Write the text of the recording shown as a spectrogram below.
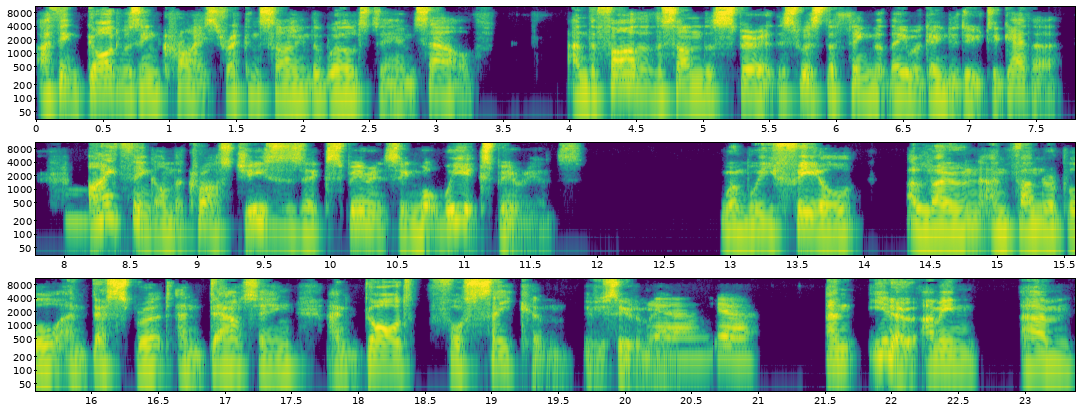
I think God was in Christ reconciling the world to himself. And the Father, the Son, the Spirit, this was the thing that they were going to do together. Mm. I think on the cross, Jesus is experiencing what we experience when we feel alone and vulnerable and desperate and doubting and God forsaken, if you see what I mean Yeah. Yeah. and you know i mean um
